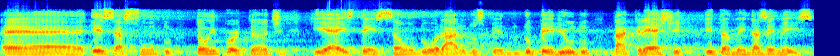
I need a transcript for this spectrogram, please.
é, esse assunto tão importante que é a extensão do horário dos, do período da creche e também das EMEIs.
